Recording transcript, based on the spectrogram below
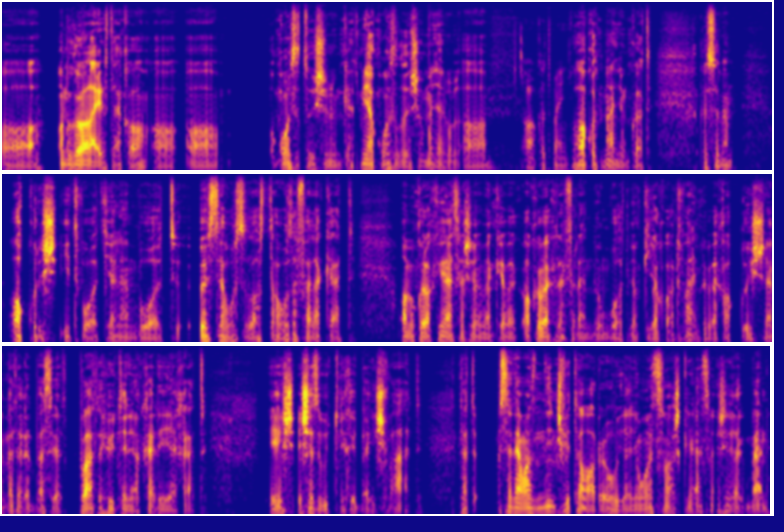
a, amikor aláírták a, a, a, a constitutionünket, mi a constitution magyarul? A, Alkotmány. Alkotmányunkat. Köszönöm. Akkor is itt volt, jelen volt, összehozta az asztalhoz a feleket. Amikor a 90-es években kövek, a kövek referendum volt, mi ki akart válni kövek, akkor is rengeteget beszélt, próbálta hűteni a kerélyeket és, és ez úgy tűnik, hogy be is vált. Tehát szerintem az nincs vita arról, hogy a 80-as, 90-es években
